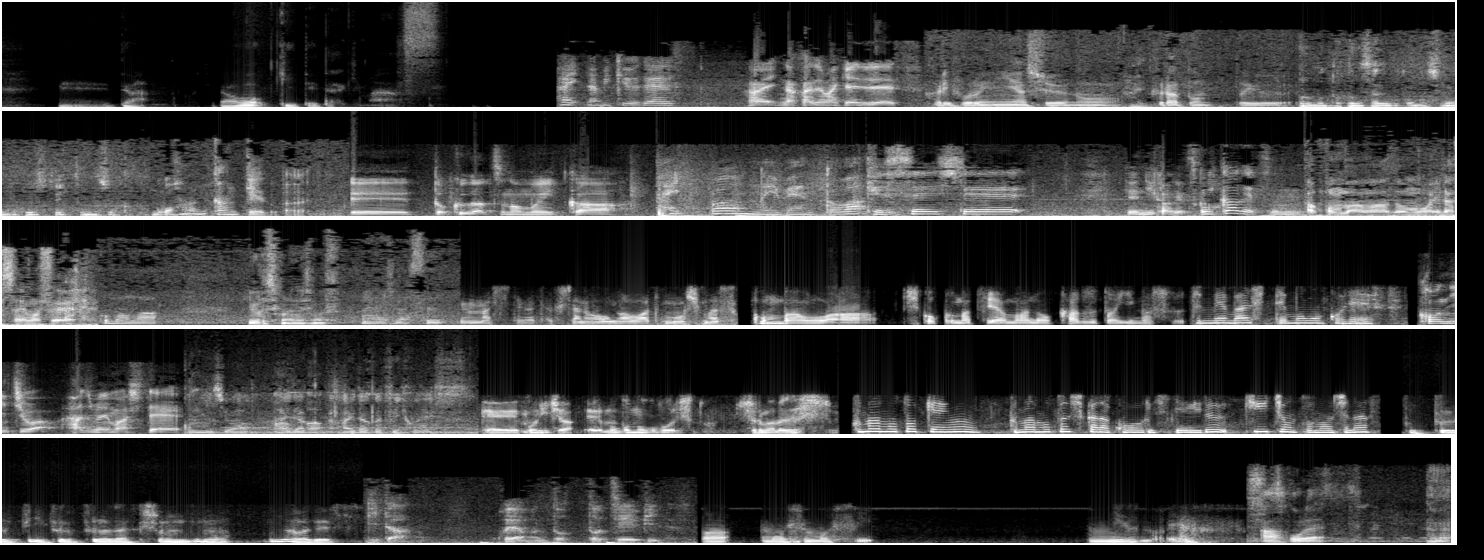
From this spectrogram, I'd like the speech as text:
えー、では、こちらを聞いていただきます。はい、ナミキューです。はい、中島健二です。カリフォルニア州のプラトンという、これもっと掘り下げると面白いんで、これちょっと言ってみましょうか。ご飯関係とかえーっと9月の6日はい、ワオンのイベントは？結成してで2ヶ月か2ヶ月、あ、こんばんは、どうもいらっしゃいませ。こんばんは。よろしくお願いします。お願いします。はじめまして、私、あの、小川と申します。こんばんは。四国松山のカズと言います。はじめまして、ももこです。こんにちは、はじめまして。こんにちは、はいだ、はいだかつひこです。えー、こんにちは、えー、もこもこボーイスの鶴丸です。熊本県熊本市からコールしているキーチョンと申します。トップピープルプロダクションズの小川です。ギターの小山 .jp です。あ、もしもし、水野です。あ、俺、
